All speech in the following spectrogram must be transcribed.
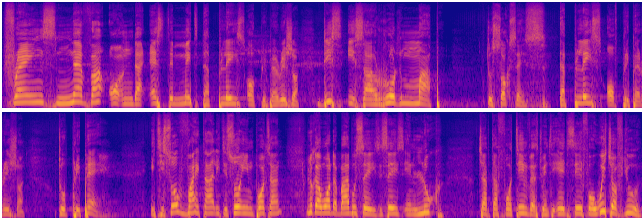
Friends, never underestimate the place of preparation. This is a roadmap to success. The place of preparation. To prepare. It is so vital, it is so important. Look at what the Bible says. It says in Luke chapter 14, verse 28, it says, For which of you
